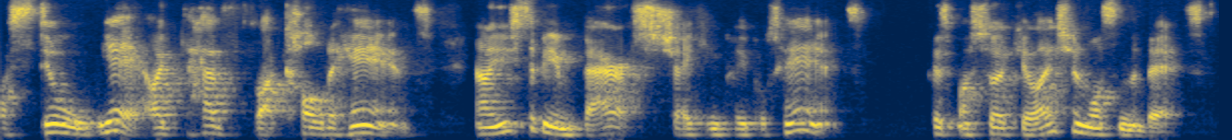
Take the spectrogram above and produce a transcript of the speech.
I still, yeah, I have like colder hands, and I used to be embarrassed shaking people's hands because my circulation wasn't the best,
